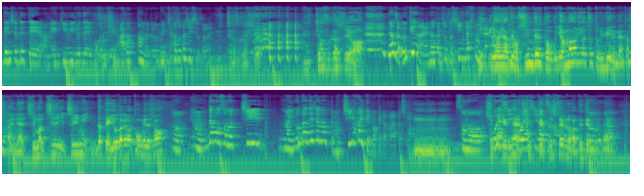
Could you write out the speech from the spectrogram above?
電車出てあの駅ビルでこうやって洗ったんだけどめっちゃ恥ずかしいですよそれ。めっちゃ恥ずかしい。めっちゃ恥ずかしいわ。なんかウケない？なんかちょっと死んだ人みいたいにな。いやいやでも死んでるといや周りはちょっとビビるね確かにね、血ま血血みだってよだれは透明でしょ？うん、うん、でもその血、まあ、よだれじゃなくても血吐いてるわけだから私は、うんうんうん。その出親し血ね出親知らずしてるのが出てるんだよね、うん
